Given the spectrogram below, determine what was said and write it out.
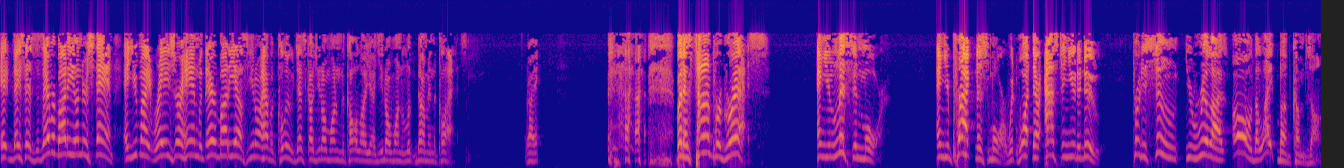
it, they says, does everybody understand? And you might raise your hand with everybody else. You don't have a clue just because you don't want them to call on you. You don't want to look dumb in the class. Right? but as time progresses and you listen more and you practice more with what they're asking you to do, pretty soon you realize, oh, the light bulb comes on.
